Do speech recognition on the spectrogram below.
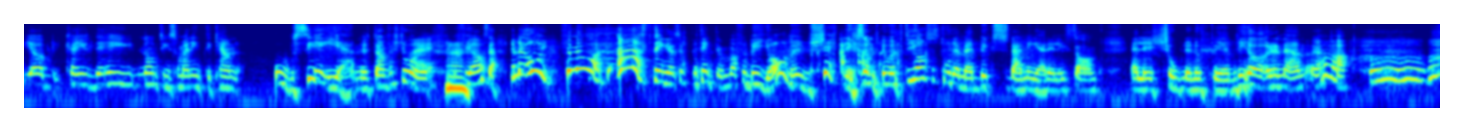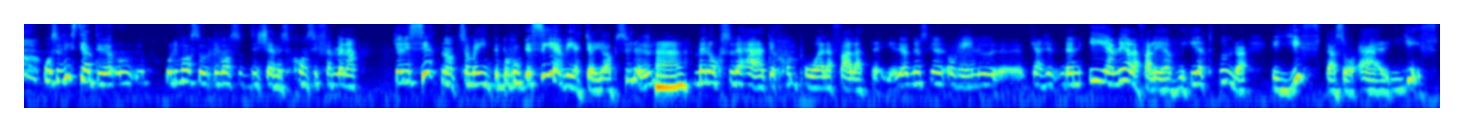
jag kan ju, det är ju någonting som man inte kan ose igen. Utan förstår Nej. du? För jag var såhär, nej men oj, förlåt! Ah, stäng! jag. Så jag tänkte, varför ber jag om ursäkt liksom? Det var inte jag som stod där med byxorna nere liksom. Eller kjolen uppe vid öronen. Och jag bara, "Åh." och så visste jag inte, och det var så, det var så, det kändes så konstigt för jag menar, jag hade sett något som jag inte borde se vet jag ju absolut. Mm. Men också det här att jag kom på i alla fall att, nu ska, okej nu kanske, den ena i alla fall är jag helt hundra, är gift alltså, är gift.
